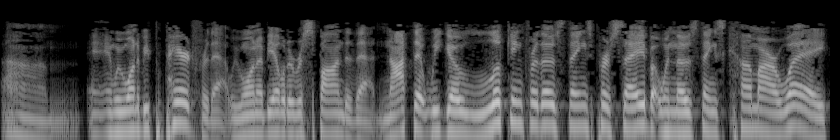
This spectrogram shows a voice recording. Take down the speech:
Um, and we want to be prepared for that. We want to be able to respond to that. Not that we go looking for those things per se, but when those things come our way,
